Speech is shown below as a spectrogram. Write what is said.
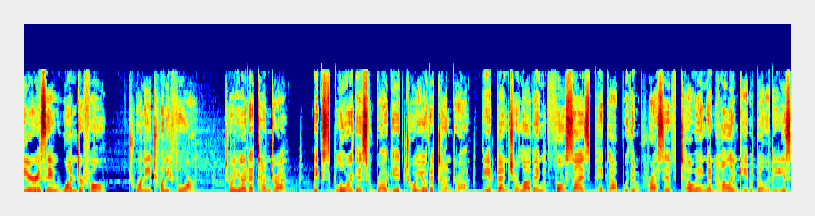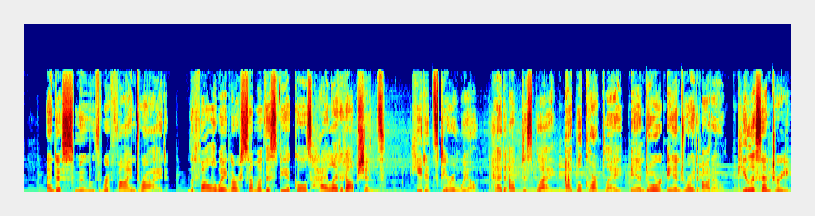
Here is a wonderful 2024 Toyota Tundra. Explore this rugged Toyota Tundra, the adventure-loving, full-size pickup with impressive towing and hauling capabilities and a smooth, refined ride. The following are some of this vehicle's highlighted options. Heated steering wheel, head-up display, Apple CarPlay and or Android Auto, keyless entry,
